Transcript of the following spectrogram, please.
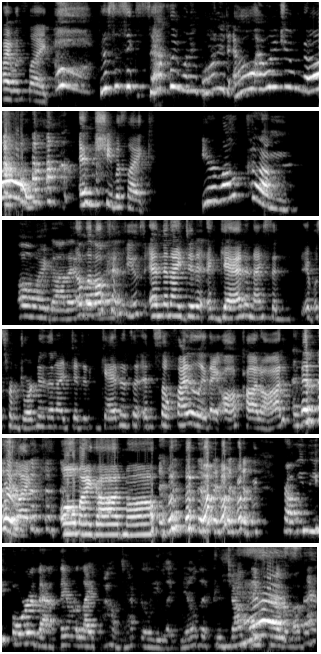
I was like, oh, "This is exactly what I wanted, Elle. How did you know?" and she was like, "You're welcome." oh my god, I A little it. confused, and then I did it again, and I said it was from Jordan, and then I did it again, and, said, and so finally they all caught on. And We're like, "Oh my god, mom!" Probably before that, they were like, "Wow, Dad really like nailed it. Good job Yes. this time, Mama."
